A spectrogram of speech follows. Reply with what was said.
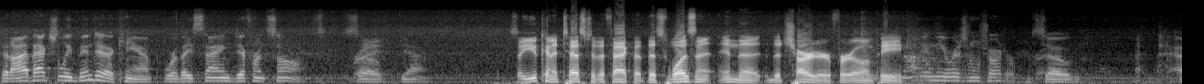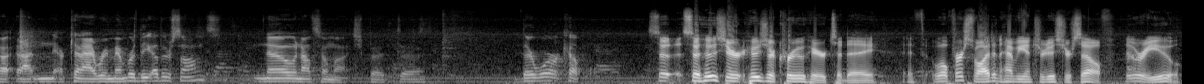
that I've actually been to a camp where they sang different songs. So, Right. yeah. So you can attest to the fact that this wasn't in the, the charter for OMP. Not in the original charter. So, uh, uh, n- can I remember the other songs? No, not so much. But uh, there were a couple. So so who's your who's your crew here today? If, well, first of all, I didn't have you introduce yourself. Who are you?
